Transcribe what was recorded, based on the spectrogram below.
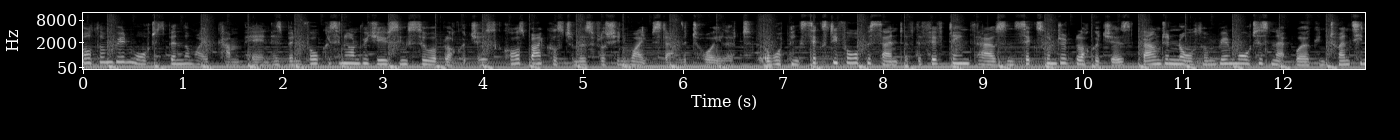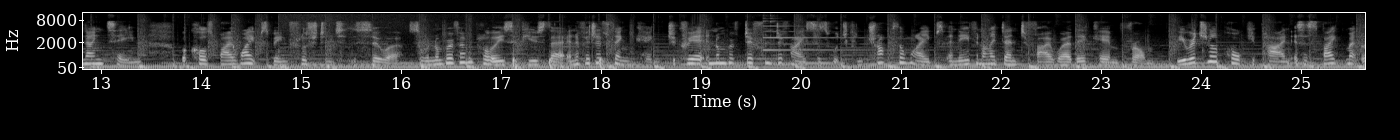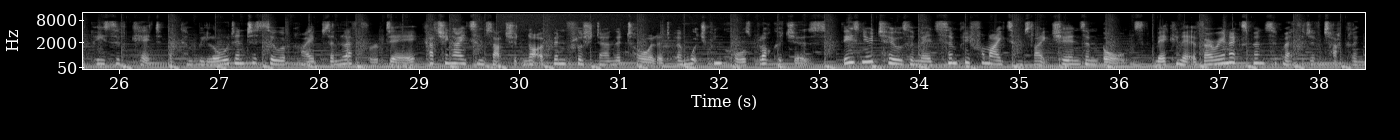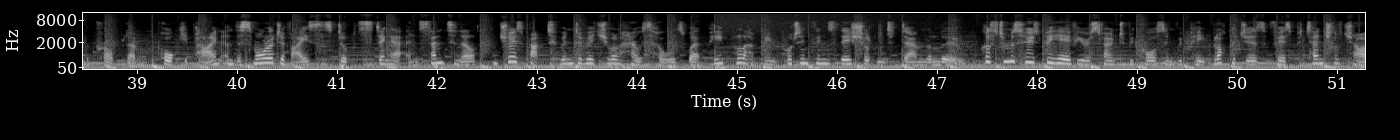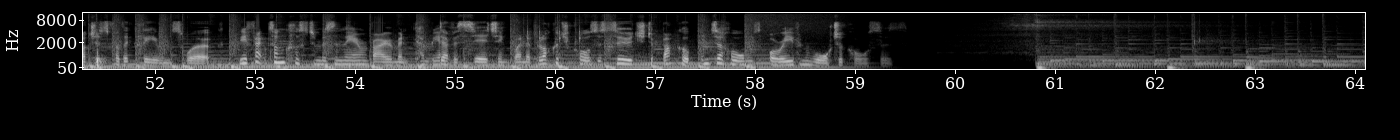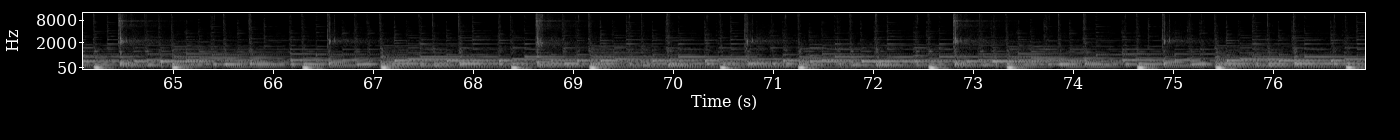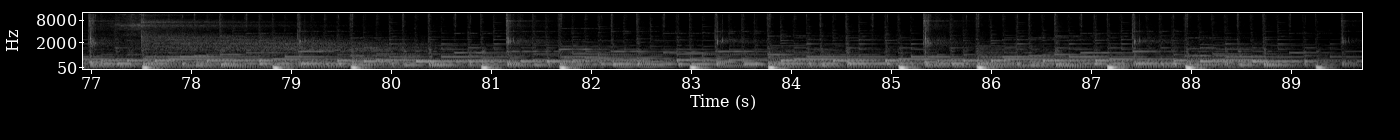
Northumbrian Water's Bin the Wipe campaign has been focusing on reducing sewer blockages caused by customers flushing wipes down the toilet. A whopping 64% of the 15,600 blockages found in Northumbrian Water's network in 2019 were caused by wipes being flushed into the sewer. So a number of employees have used their innovative thinking to create a number of different devices which can track the wipes and even identify where they came from. The original Porcupine is a spiked metal piece of kit that can be lowered into sewer pipes and left for a day, catching items that should not have been flushed down the toilet and which can cause blockages. These new tools are made simply from items like chains and bolts, making it a very inexpensive method of tackling the problem. Porcupine and the smaller devices dubbed Stinger and Sentinel can trace back to individual households where people have been putting things they shouldn't down the loo. Customers whose behaviour is found to be causing repeat blockages face potential charges for the clearance work. The effect on customers and the environment can be devastating when a blockage causes sewage to back up into homes or even watercourses. You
